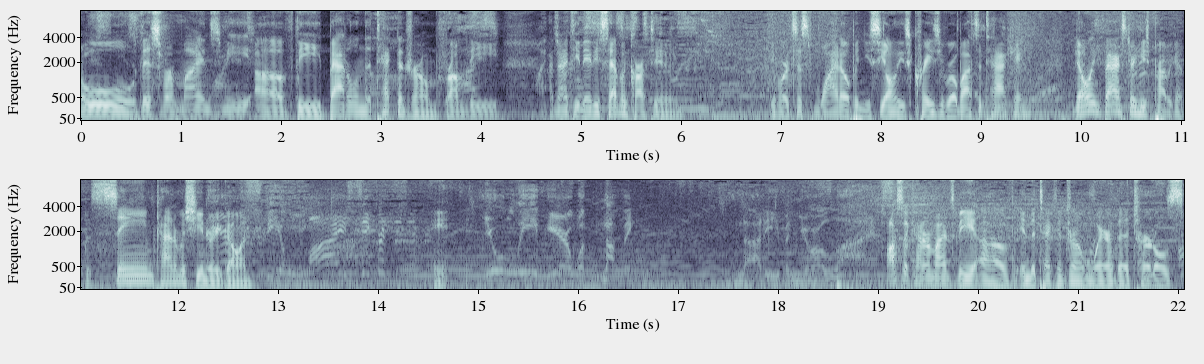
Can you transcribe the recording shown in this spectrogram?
Oh, this reminds me of the battle in the Technodrome from the 1987 cartoon. Where it's just wide open, you see all these crazy robots attacking. Knowing Baxter, he's probably got the same kind of machinery going. Also, kind of reminds me of in the Technodrome where the turtles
